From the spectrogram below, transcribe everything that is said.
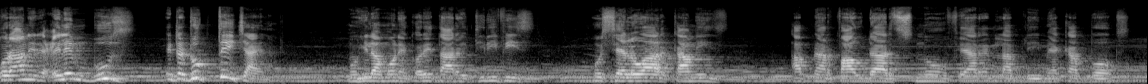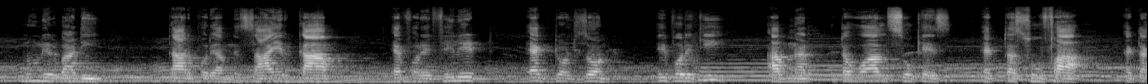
কোরআনের এলেম, বুঝ, এটা ঢুকতেই চায় না। মহিলা মনে করে তার ওই থ্রি পিস ওই সেলোয়ার, কামিজ, আপনার powder, snow, Fair and Lovely, makeup box, নুনের বাড়ি তারপরে আপনার চায়ের কাপ, এরপরে ফিলিট, এক ডজন। এরপরে কি? আপনার একটা ওয়াল শোকেস, একটা সোফা, একটা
